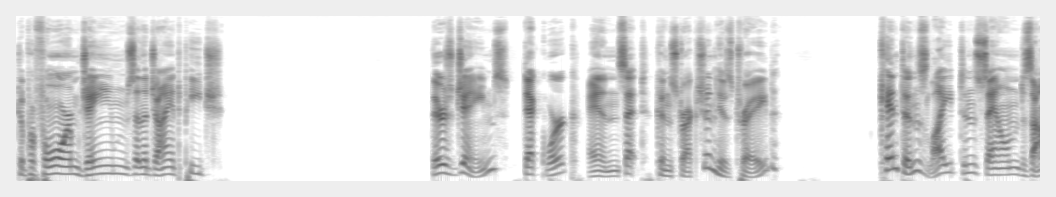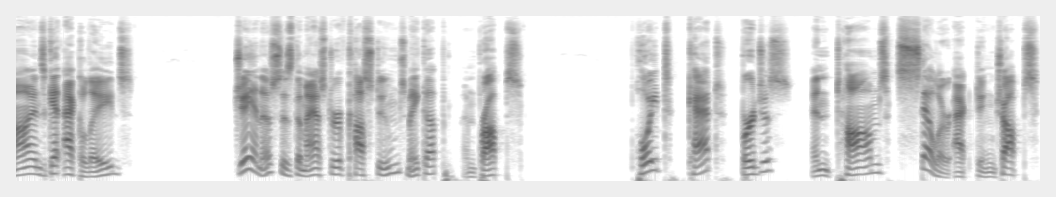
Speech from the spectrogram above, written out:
to perform James and the Giant Peach. There's James, deck work and set construction, his trade. Kenton's light and sound designs get accolades. Janice is the master of costumes, makeup, and props. Hoyt, Cat, Burgess, and Tom's stellar acting chops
